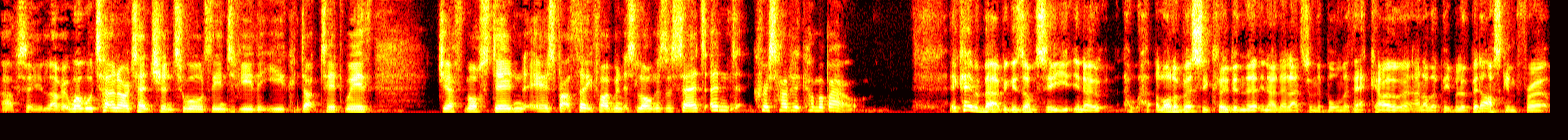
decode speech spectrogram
absolutely love it. Well, we'll turn our attention towards the interview that you conducted with Jeff Mostyn. It's about thirty-five minutes long, as I said. And Chris, how did it come about? It came about because obviously, you know, a lot of us, including the, you know, the lads from the Bournemouth Echo and other people, have been asking for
